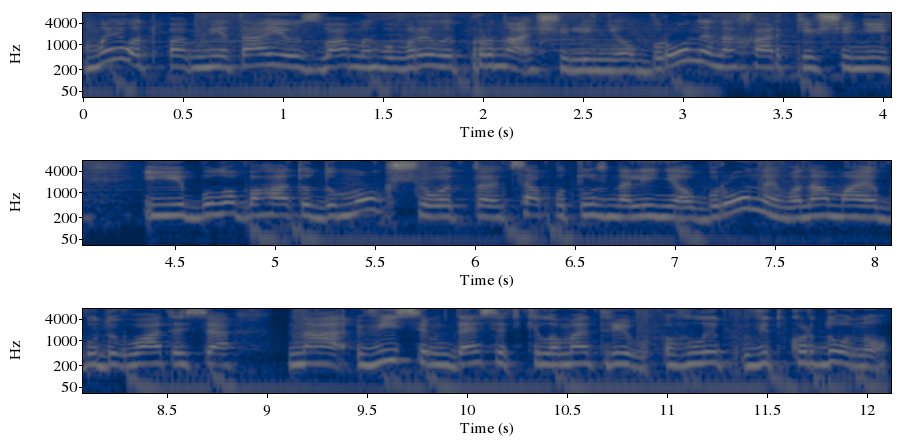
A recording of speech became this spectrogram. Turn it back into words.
ми от пам'ятаю, з вами говорили про наші лінії оборони на Харківщині, і було багато думок, що от ця потужна лінія оборони вона має будуватися на 8-10 кілометрів глиб від кордону.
